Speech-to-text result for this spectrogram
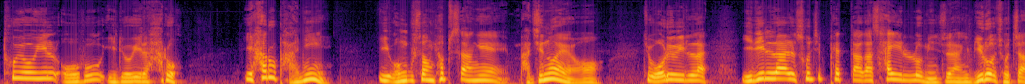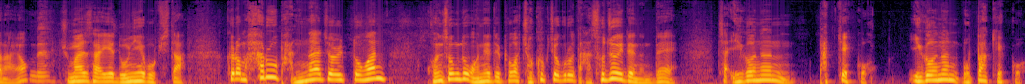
토요일 오후 일요일 하루 이 하루 반이 이 원구성 협상의 마지노예요. 지금 월요일 날 1일 날 소집했다가 4일로 민주당이 미뤄줬잖아요. 네. 주말 사이에 논의해 봅시다. 그럼 하루 반나절 동안 권성동 원내대표가 적극적으로 나서줘야 되는데 자 이거는 받겠고 이거는 못 받겠고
